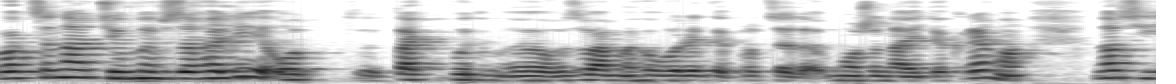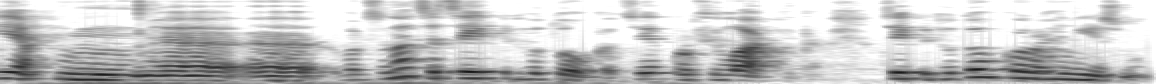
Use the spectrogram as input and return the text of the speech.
Вакцинацію ми взагалі, от так будемо е, з вами говорити про це, може навіть окремо. У нас є е, е, вакцинація це є підготовка, це є профілактика, це є підготовка організму.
